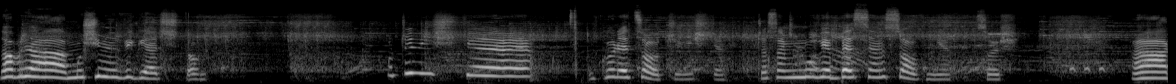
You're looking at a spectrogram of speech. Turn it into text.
Dobra, musimy wygrać to. Oczywiście. W ogóle co oczywiście? Czasami mówię bezsensownie coś. A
